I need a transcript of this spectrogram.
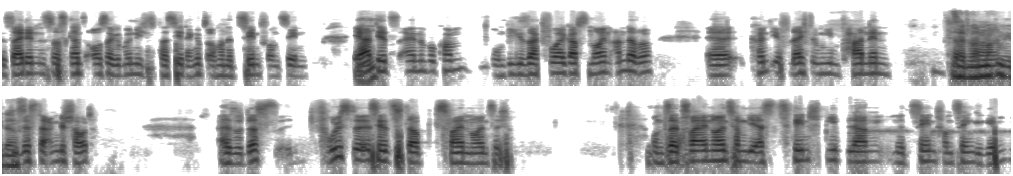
Es sei denn, es ist was ganz Außergewöhnliches passiert, dann gibt es auch mal eine 10 von 10. Er hat Mhm. jetzt eine bekommen und wie gesagt, vorher gab es neun andere. Äh, könnt ihr vielleicht irgendwie ein paar nennen? Ich Seit wann machen die das? Die Liste angeschaut. Also das früheste ist jetzt, ich glaube, 92. Und seit 92 haben die erst zehn Spielern eine 10 von 10 gegeben.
